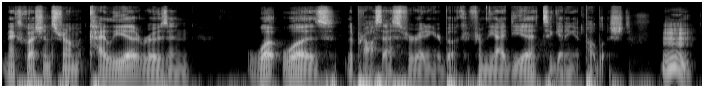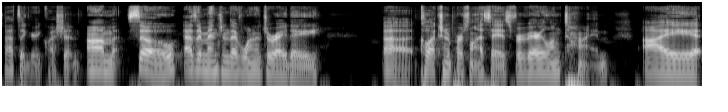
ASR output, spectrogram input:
Next question's from Kylia Rosen. What was the process for writing your book from the idea to getting it published? Mm, that's a great question. Um, so as I mentioned, I've wanted to write a uh, collection of personal essays for a very long time. I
